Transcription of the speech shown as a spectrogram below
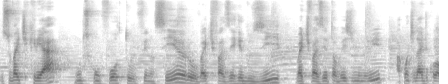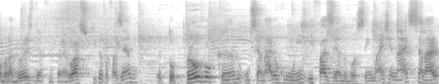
Isso vai te criar um desconforto financeiro, vai te fazer reduzir, vai te fazer talvez diminuir a quantidade de colaboradores dentro do teu negócio. O que, que eu estou fazendo? Eu estou provocando um cenário ruim e fazendo você imaginar esse cenário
